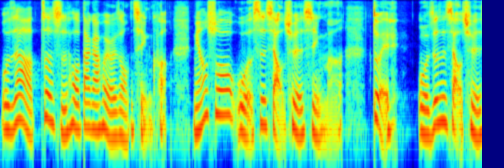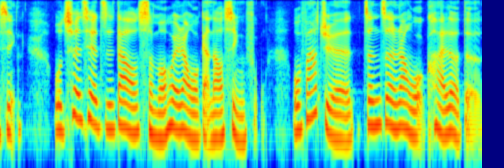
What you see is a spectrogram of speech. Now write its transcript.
我知道这时候大概会有一种情况，你要说我是小确幸吗？对。我就是小确幸，我确切知道什么会让我感到幸福。我发觉真正让我快乐的，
